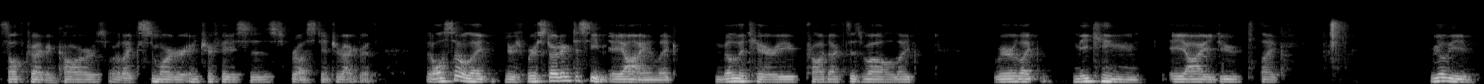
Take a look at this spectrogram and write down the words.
self-driving cars or like smarter interfaces for us to interact with. But also like we're starting to see AI and like military products as well. Like we're like making AI do like really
